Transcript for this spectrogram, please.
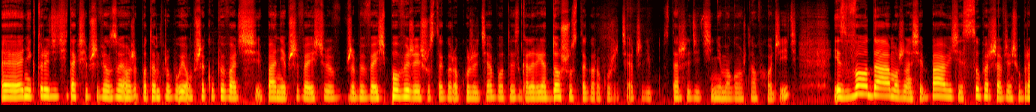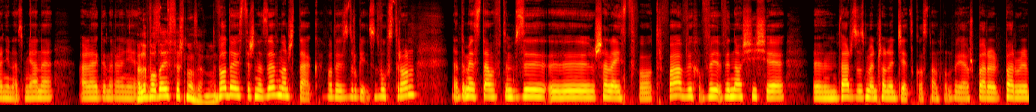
E, Niektóre dzieci tak się przywiązują, że potem próbują przekupywać panie przy wejściu, żeby wejść powyżej szóstego roku życia, bo to jest galeria do szóstego roku życia, czyli starsze dzieci nie mogą już tam wchodzić. Jest woda, można się bawić, jest super, trzeba wziąć ubranie na zmianę, ale generalnie... Ale woda jest też na zewnątrz. Woda jest też na zewnątrz, tak. Woda jest z, drugiej, z dwóch stron. Natomiast tam w tym bzy y, szaleństwo trwa. Wy, wy, wynosi się bardzo zmęczone dziecko stamtąd. Bo Ja już parę, paru,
